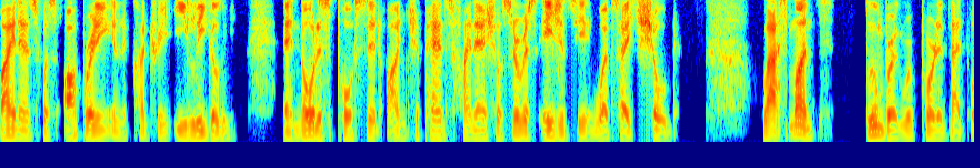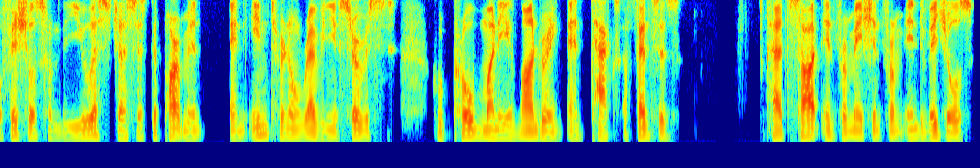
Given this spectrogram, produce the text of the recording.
Binance was operating in the country illegally, and notice posted on Japan's financial service agency website showed. Last month, Bloomberg reported that officials from the US Justice Department and Internal Revenue Service who probe money laundering and tax offenses had sought information from individuals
